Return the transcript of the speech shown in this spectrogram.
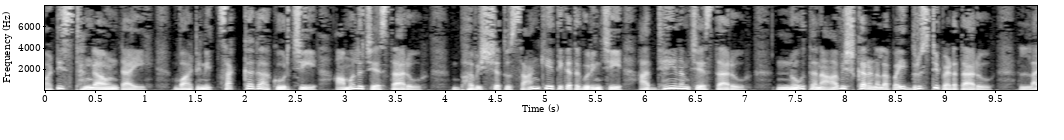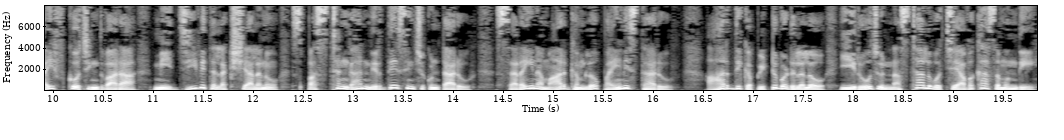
పటిష్టంగా ఉంటాయి. వాటిని చక్కగా కూర్చి అమలు చేస్తారు. భవిష్యత్తు సాంకేతికత గురించి అధ్యయనం చేస్తారు. నూతన ఆవిష్కరణలపై దృష్టి పెడతారు. లైఫ్ కోచింగ్ ద్వారా మీ జీవిత లక్ష్యాలను స్పష్టంగా నిర్దేశించుకుంటారు. సరైన మార్గంలో పయనిస్తారు. ఆర్థిక పెట్టుబడులలో ఈ రోజు నష్టాలు వచ్చే అవకాశముంది.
